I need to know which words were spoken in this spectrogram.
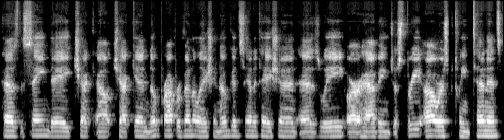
has the same day check out, check in, no proper ventilation, no good sanitation, as we are having just three hours between tenants.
